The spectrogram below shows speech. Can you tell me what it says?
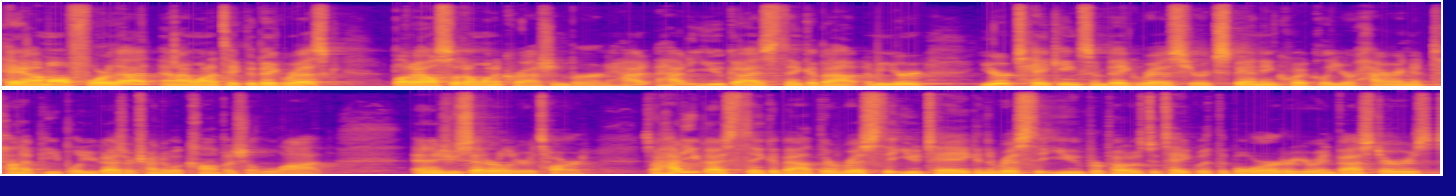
hey, I'm all for that and I want to take the big risk, but I also don't want to crash and burn. How, how do you guys think about? I mean, you're, you're taking some big risks, you're expanding quickly, you're hiring a ton of people, you guys are trying to accomplish a lot. And as you said earlier, it's hard. So, how do you guys think about the risks that you take and the risks that you propose to take with the board or your investors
